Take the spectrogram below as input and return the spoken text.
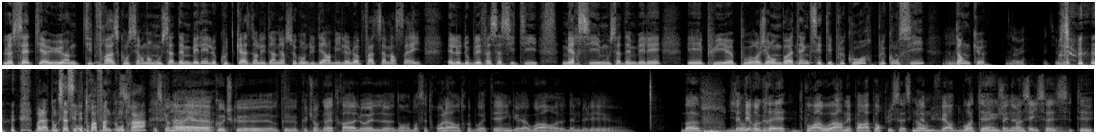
Le 7, il y a eu une petite phrase concernant Moussa Dembélé, le coup de casse dans les dernières secondes du derby, le lob face à Marseille et le doublé face à City. Merci Moussa Dembélé. Et puis euh, pour Jérôme Boateng, c'était plus court, plus concis. Mhm. Donc Ah oui. voilà, donc ça c'est Bon. les trois fins de contrat. Est-ce qu'il y en a un Euh, euh, coach que, que, que tu regretteras à l'OL dans, dans ces trois-là, entre Boateng, Awar, euh, Dembélé euh Bah, disons- des regrets pour Awar, mais par rapport plus à ce qu'il a pu faire. de- Boateng, je pense que mais- c'était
